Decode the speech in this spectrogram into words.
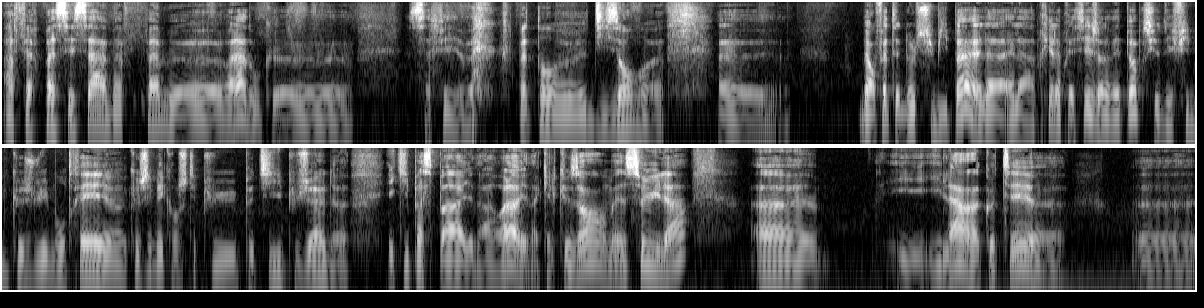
à, faire passer ça à ma femme. Euh, voilà, donc euh, ça fait maintenant 10 ans. Ben en fait, elle ne le subit pas, elle a, elle a appris à l'apprécier. J'en avais peur parce a des films que je lui ai montrés, que j'aimais quand j'étais plus petit, plus jeune, et qui passent pas. Il y en a, voilà, a quelques-uns, mais celui-là, il, a un côté. Euh, euh,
